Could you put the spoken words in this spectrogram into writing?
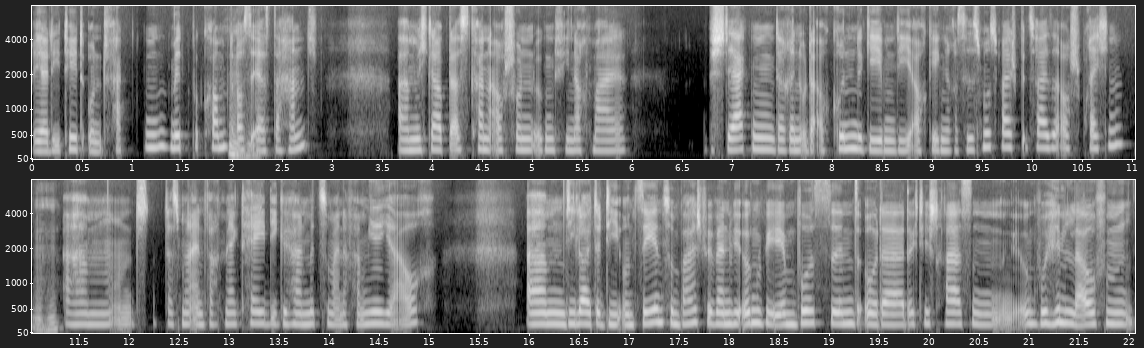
Realität und Fakten mitbekommt mhm. aus erster Hand. Ähm, ich glaube, das kann auch schon irgendwie nochmal bestärken darin oder auch Gründe geben, die auch gegen Rassismus beispielsweise auch sprechen. Mhm. Ähm, und dass man einfach merkt, hey, die gehören mit zu meiner Familie auch. Ähm, die Leute, die uns sehen, zum Beispiel, wenn wir irgendwie im Bus sind oder durch die Straßen irgendwo hinlaufen,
